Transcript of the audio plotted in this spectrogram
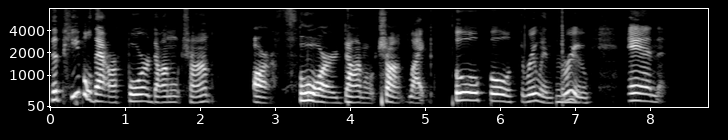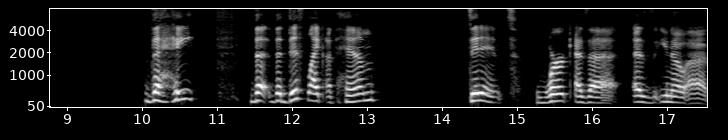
the people that are for Donald Trump are for Donald Trump, like full, full through and through. Mm-hmm. And the hate the the dislike of him didn't work as a as you know a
